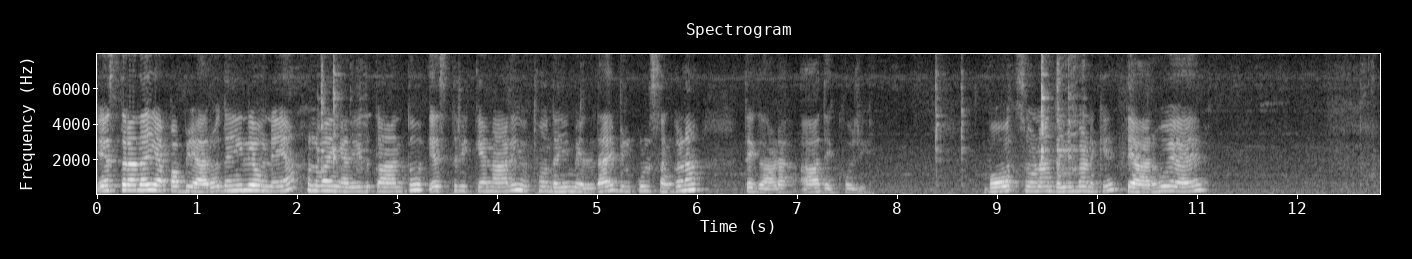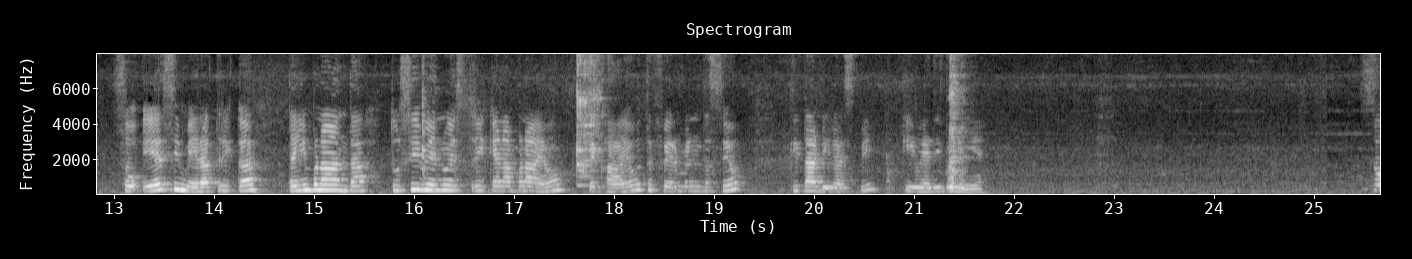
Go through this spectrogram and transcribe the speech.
ਇਸ ਤਰ੍ਹਾਂ ਦਾ ਹੀ ਆਪਾਂ ਬਾਜ਼ਾਰੋਂ ਦਹੀਂ ਲਿਆਉਨੇ ਆ, ਹਲਵਾਈਆਂ ਦੀ ਦੁਕਾਨ ਤੋਂ। ਇਸ ਤਰੀਕੇ ਨਾਲ ਹੀ ਉੱਥੋਂ ਦਹੀਂ ਮਿਲਦਾ ਹੈ, ਬਿਲਕੁਲ ਸੰਘਣਾ ਤੇ ਗਾੜਾ। ਆਹ ਦੇਖੋ ਜੀ। ਬਹੁਤ ਸੋਹਣਾ ਦਹੀਂ ਬਣ ਕੇ ਤਿਆਰ ਹੋਇਆ ਹੈ। ਸੋ ਇਹ ਸੀ ਮੇਰਾ ਤਰੀਕਾ ਦਹੀਂ ਬਣਾਉਣ ਦਾ। ਤੁਸੀਂ ਵੀ ਇਹਨੂੰ ਇਸ ਤਰੀਕੇ ਨਾਲ ਬਣਾਇਓ ਤੇ ਖਾਇਓ ਤੇ ਫਿਰ ਮੈਨੂੰ ਦੱਸਿਓ ਕਿ ਤੁਹਾਡੀ ਰੈਸਪੀ ਕਿਵੇਂ ਦੀ ਬਣੀ ਹੈ। ਸੋ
